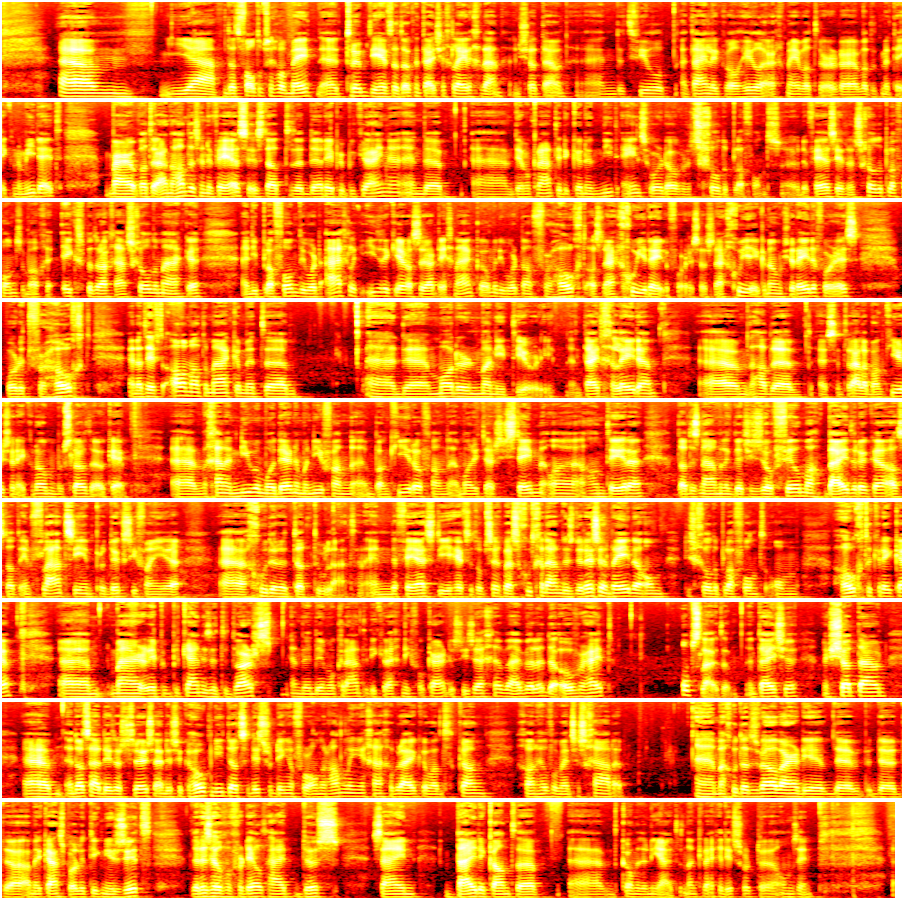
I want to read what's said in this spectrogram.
Um, ja, dat valt op zich wel mee. Uh, Trump die heeft dat ook een tijdje geleden gedaan, een shutdown. En dit viel uiteindelijk wel heel erg mee wat, er, uh, wat het met de economie deed. Maar wat er aan de hand is in de VS is dat de, Republikeinen en de uh, Democraten die kunnen niet eens worden over het schuldenplafond. de VS heeft een schuldenplafond, ze mogen x bedrag aan schulden maken. En die plafond die wordt eigenlijk iedere keer als ze daar tegenaan komen, die wordt dan verhoogd als daar een goede reden voor is. Als daar een goede economische reden voor is, wordt het verhoogd. En dat heeft allemaal te maken met de Modern Money Theory. Een tijd geleden um, hadden centrale bankiers en economen besloten: oké, okay, we gaan een nieuwe, moderne manier van bankieren, van monetair systeem hanteren. Dat is namelijk dat je zoveel mag bijdrukken als dat inflatie en productie van je goederen dat toelaat. En de VS die heeft het op zich best goed gedaan. Dus er is een reden om die schuldenplafond omhoog te krikken. Um, maar Republikeinen zitten dwars en de Democraten die krijgen niet voor elkaar. Dus die zeggen wij willen de overheid opsluiten. Een tijdje, een shutdown. Um, en dat zou desastreus zijn. Dus ik hoop niet dat ze dit soort dingen voor onderhandelingen gaan gebruiken. Want het kan gewoon heel veel mensen schaden. Uh, maar goed, dat is wel waar de, de, de, de Amerikaanse politiek nu zit. Er is heel veel verdeeldheid. Dus zijn beide kanten uh, komen er niet uit. En dan krijg je dit soort uh, onzin.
